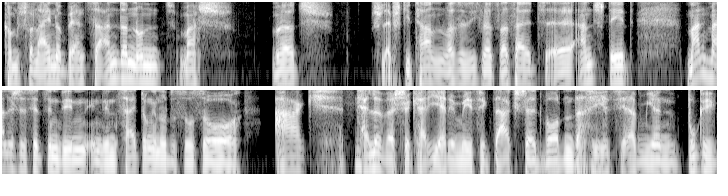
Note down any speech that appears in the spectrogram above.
kommst du von einer Band zur anderen und machst Merch, schleppst Gitarren, was weiß ich was, was halt äh, ansteht. Manchmal ist es jetzt in den, in den Zeitungen oder so, so arg Tellerwäsche-karrieremäßig dargestellt worden, dass ich jetzt ja mir einen Buckel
